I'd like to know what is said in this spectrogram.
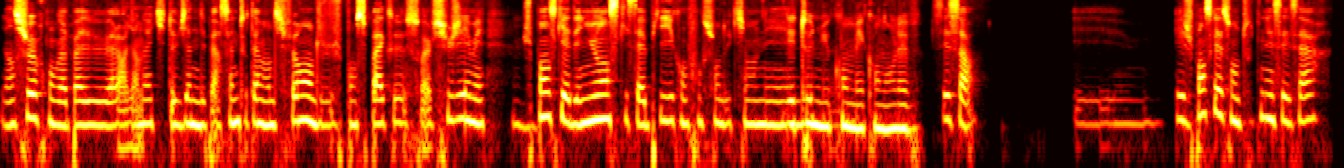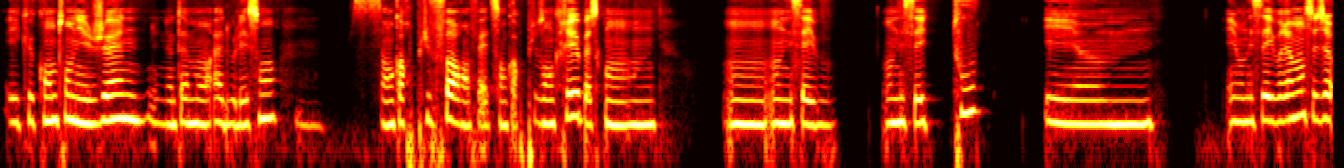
bien sûr qu'on va pas. Alors il y en a qui deviennent des personnes totalement différentes. Je, je pense pas que ce soit le sujet, mais Mhm. je pense qu'il y a des nuances qui s'appliquent en fonction de qui on est. des de- tenues qu'on met qu'on enlève C'est ça. Et, je pense qu'elles sont toutes nécessaires et que quand on est jeune, notamment adolescent, c'est encore plus fort en fait, c'est encore plus ancré parce qu'on on, on essaye on essaye tout et euh, et on essaye vraiment de se dire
